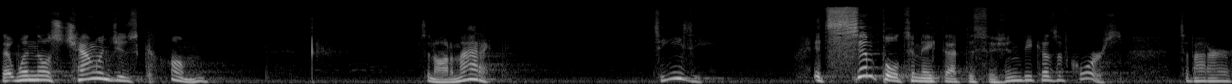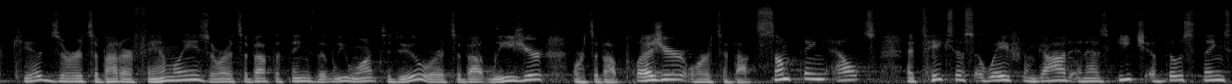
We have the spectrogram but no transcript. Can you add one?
that when those challenges come, it's an automatic. It's easy. It's simple to make that decision because, of course, it's about our kids or it's about our families or it's about the things that we want to do or it's about leisure or it's about pleasure or it's about something else that takes us away from God. And as each of those things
